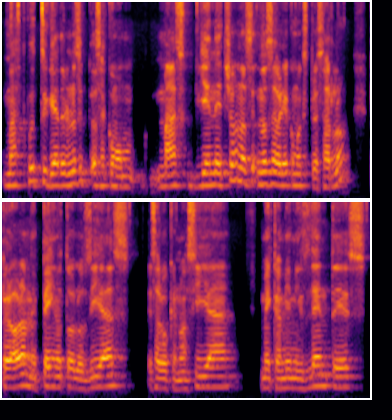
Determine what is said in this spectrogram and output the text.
más put together, no sé, o sea, como más bien hecho, no no sabría cómo expresarlo, pero ahora me peino todos los días, es algo que no hacía, me cambié mis lentes,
